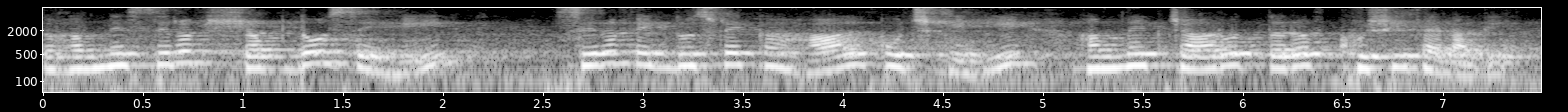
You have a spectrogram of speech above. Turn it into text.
तो हमने सिर्फ़ शब्दों से ही, सिर्फ़ एक दूसरे का हाल पूछ के ही हमने चारों तरफ़ खुशी फैला दी।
